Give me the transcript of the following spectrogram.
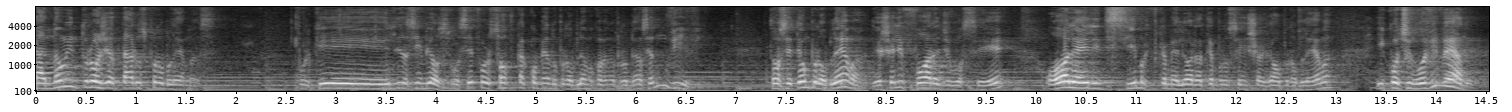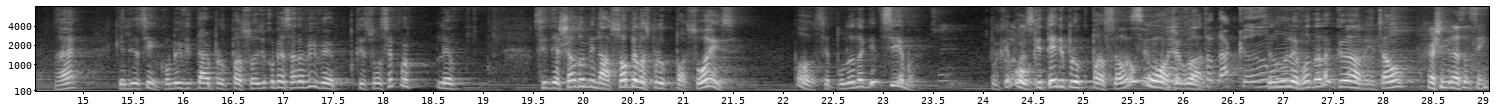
a não introjetar os problemas. Porque ele diz assim, meu, se você for só ficar comendo problema, comendo problema, você não vive. Então, você tem um problema, deixa ele fora de você, olha ele de cima, que fica melhor até para você enxergar o problema, e continua vivendo. Né? Que ele diz assim, como evitar preocupações e começar a viver. Porque se você for se deixar dominar só pelas preocupações, pô, você pula daqui de cima. Porque, pô, o que tem de preocupação é um monte agora. Você não levanta da cama. Você não levanta da cama, então... Eu acho engraçado assim,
